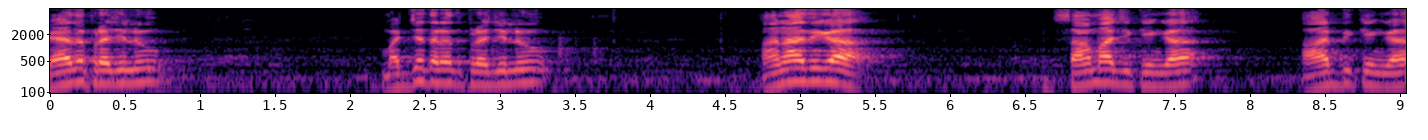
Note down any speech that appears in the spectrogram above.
పేద ప్రజలు మధ్యతరగతి ప్రజలు అనాదిగా సామాజికంగా ఆర్థికంగా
